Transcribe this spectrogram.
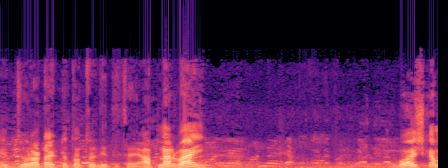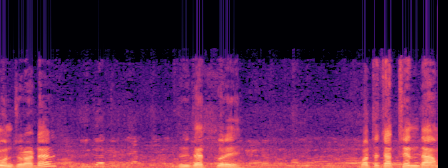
এই জোড়াটা একটু তথ্য দিতে চাই। আপনার ভাই? বয়স কেমন জোড়াটার? দুই দাঁত করে। কত চাচ্ছেন দাম?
